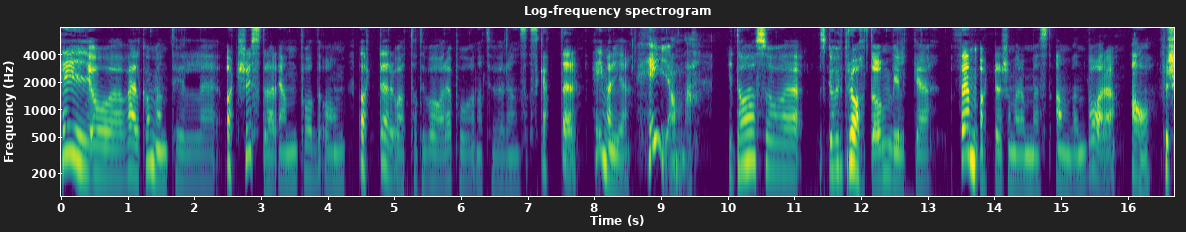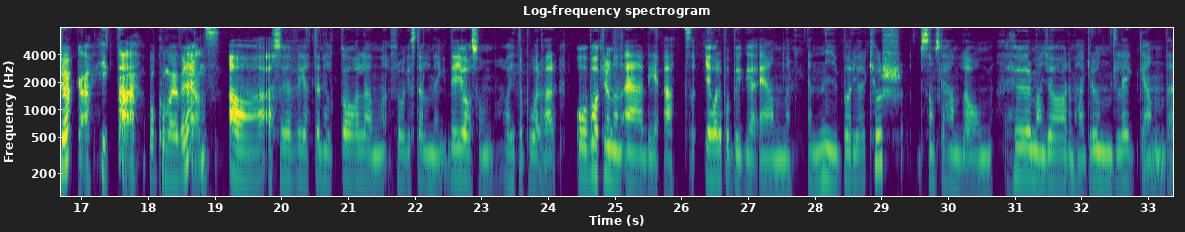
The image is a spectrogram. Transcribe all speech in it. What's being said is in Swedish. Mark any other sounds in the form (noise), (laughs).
Hej och välkommen till Örtsystrar, en podd om örter och att ta tillvara på naturens skatter. Hej Maria! Hej Anna! Idag så ska vi prata om vilka fem örter som är de mest användbara. Ja, försöka hitta och komma överens. Ja, alltså jag vet en helt galen frågeställning. Det är jag som har hittat på det här. Och bakgrunden är det att jag håller på att bygga en, en nybörjarkurs som ska handla om hur man gör de här grundläggande,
